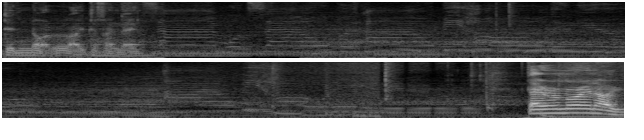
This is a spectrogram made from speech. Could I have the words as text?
did not look like defending. Dayro Moreno.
